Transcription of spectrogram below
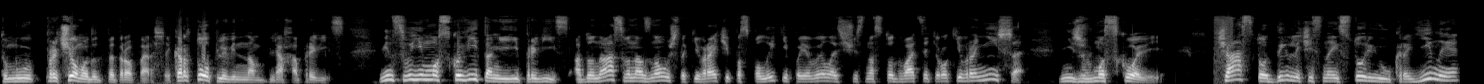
Тому при чому тут Петро І? Картоплю він нам бляха привіз. Він своїм московітам її привіз. А до нас вона знову ж таки в Речі Посполитій появилась щось на 120 років раніше, ніж в Московії. Часто дивлячись на історію України,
